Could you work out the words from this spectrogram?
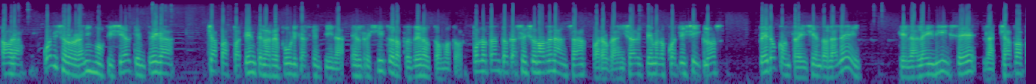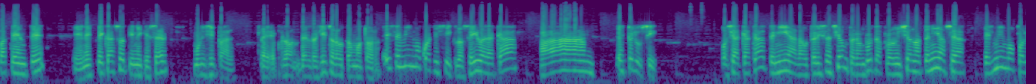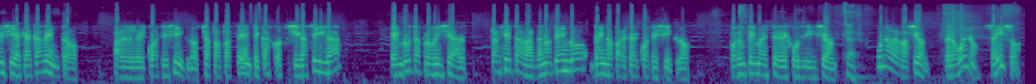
Ahora, ¿cuál es el organismo oficial que entrega chapas patentes en la República Argentina? El registro de la propiedad automotor. Por lo tanto, acá se hizo una ordenanza para organizar el tema de los cuatriciclos, pero contradiciendo la ley, que la ley dice la chapa patente, en este caso, tiene que ser municipal, eh, perdón, del registro del automotor. Ese mismo cuatriciclo se iba de acá a Espeluzzi. O sea que acá tenía la autorización, pero en ruta provincial no tenía. O sea, el mismo policía que acá adentro al cuatriciclo, chapa patente, casco, siga, siga, en ruta provincial, tarjeta verde no tengo, venga para acá el cuatriciclo, por un tema este de jurisdicción. Claro. Una aberración, pero bueno, se hizo.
